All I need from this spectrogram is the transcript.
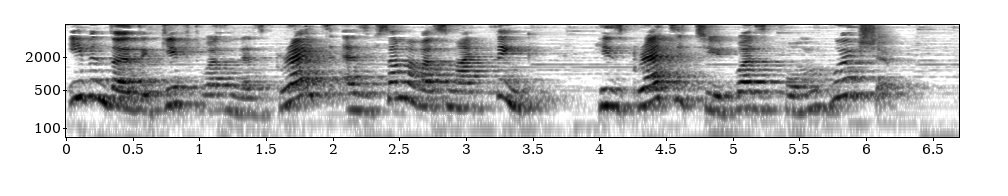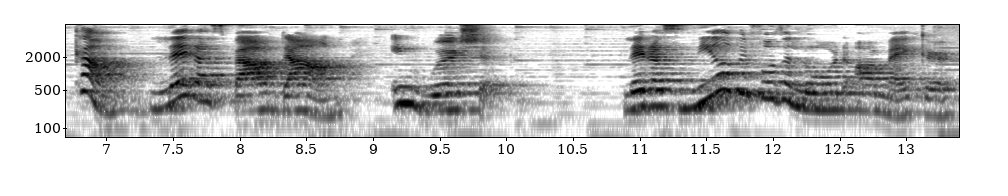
Even though the gift wasn't as great as some of us might think, his gratitude was a form of worship. Come, let us bow down in worship. Let us kneel before the Lord our Maker.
